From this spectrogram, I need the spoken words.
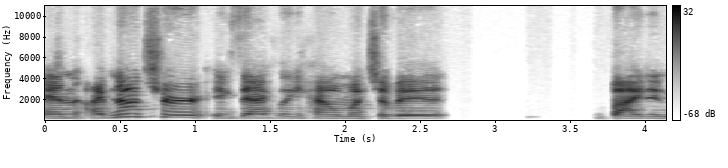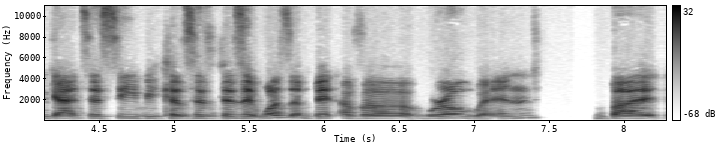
And I'm not sure exactly how much of it Biden got to see because his visit was a bit of a whirlwind, but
